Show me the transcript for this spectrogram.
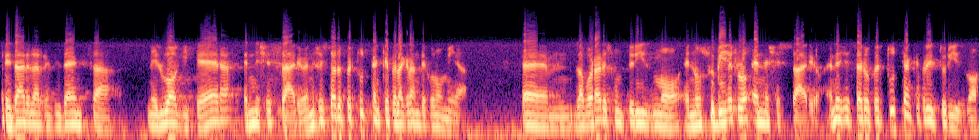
ridare la residenza nei luoghi che era è necessario, è necessario per tutti anche per la grande economia. Eh, lavorare su un turismo e non subirlo è necessario, è necessario per tutti anche per il turismo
